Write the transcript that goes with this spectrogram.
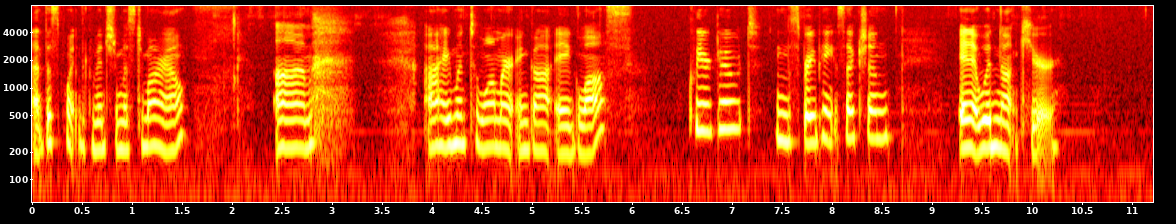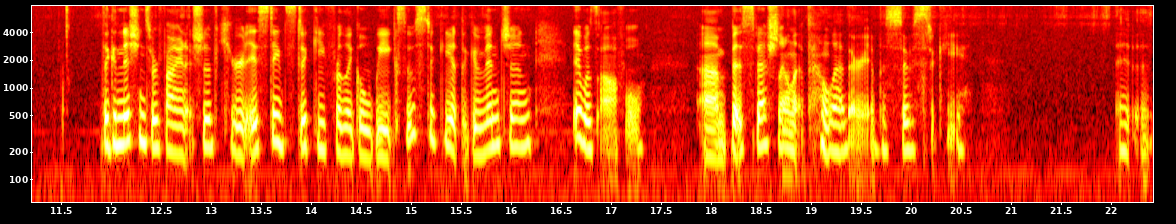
at this point the convention was tomorrow, um, I went to Walmart and got a gloss clear coat in the spray paint section, and it would not cure. The conditions were fine, it should have cured. It stayed sticky for like a week, so it was sticky at the convention. It was awful. Um, but especially on that faux leather, it was so sticky it, it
